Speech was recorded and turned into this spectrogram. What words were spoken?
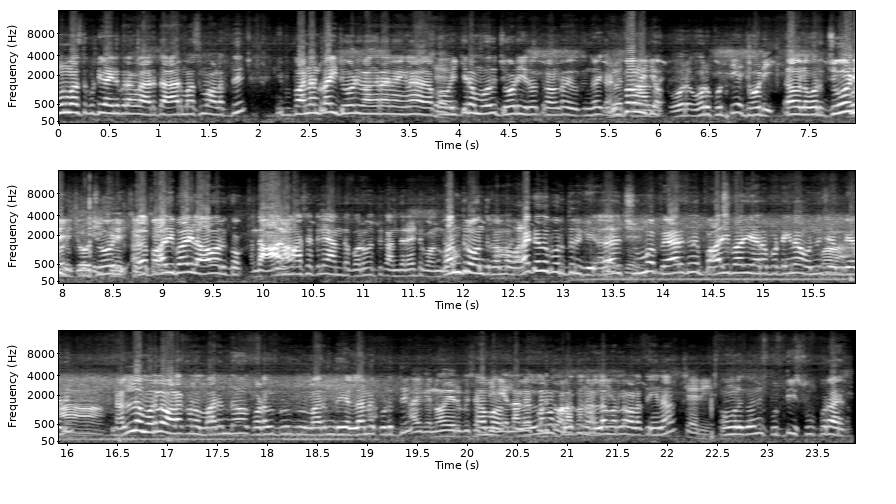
மூணு மாசத்து குட்டி போறாங்களா அடுத்த ஆறு மாசமா வளர்த்து இப்ப பன்னெண்டு ரூபாய்க்கு ஜோடி வாங்குறாங்க வைங்களேன் அப்போ விக்கிற போது ஜோடி இருபத்தி நாலு ரூபாய் இருபத்தஞ்சு கன்ஃபார்ம் விற்கும் ஒரு ஒரு குட்டியே ஜோடி. அதுல ஒரு ஜோடி ஜோடி, அத பாதி பாதி லாபம் இருக்கும். அந்த ஆறு மாசத்துலயே அந்த பருவத்துக்கு அந்த ரேட்டுக்கு வந்து வந்துரும். வந்துரும் நம்ம வளர்க்கறத பொறுத்து இருக்கு அதாவது சும்மா பேருக்குன்னு பாதி பாதி இற போட்டீங்கன்னா ஒண்ணும் செய்ய முடியாது. நல்ல முறையில வளர்க்கணும். மருந்தோ குடல் புழுக்கு மருந்து எல்லாமே கொடுத்து நோய் எதிர்ப்பு எல்லாமே கொடுத்து நல்ல முறையில வளர்த்தீங்கன்னா உங்களுக்கு வந்து குட்டி சூப்பரா இருக்கும்.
